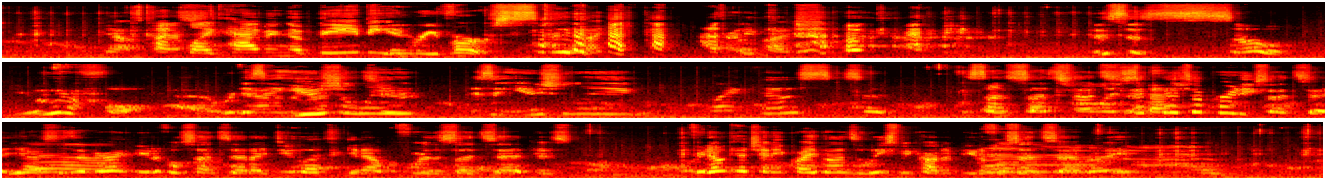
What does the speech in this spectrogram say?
yeah. It's kind of like having a baby in reverse. Pretty much. Pretty much. okay. This is so beautiful. Yeah, we're Is it usually is it usually like this? Is it the sunset's really It's- special? It's a pretty sunset, yes. It's a very beautiful sunset. I do love to get out before the sunset because if we don't catch any pythons, at least we caught a beautiful sunset, right?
